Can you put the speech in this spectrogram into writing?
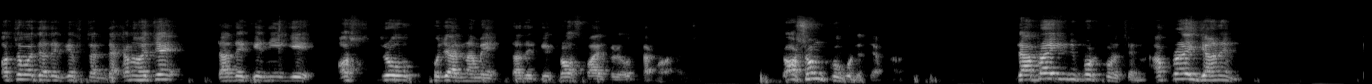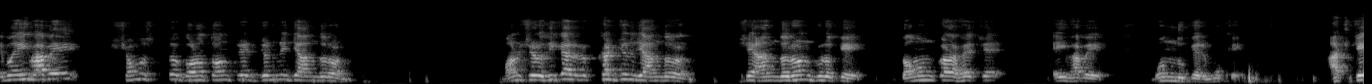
অথবা যাদের গ্রেফতার দেখানো হয়েছে, তাদেরকে নিয়ে গিয়ে অস্ত্র খোঁজার নামে তাদেরকে ক্রস ফায়ার করে হত্যা করা হয়েছে। অসংখ্য ঘটেছে আপনারা। আপনারাই রিপোর্ট করেছেন, আপনারাই জানেন। এবং এইভাবে সমস্ত গণতন্ত্রের জন্য যে আন্দোলন, মানুষের অধিকার রক্ষার জন্য যে আন্দোলন, সে আন্দোলনগুলোকে দমন করা হয়েছে, এইভাবে বন্দুকের মুখে। আজকে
